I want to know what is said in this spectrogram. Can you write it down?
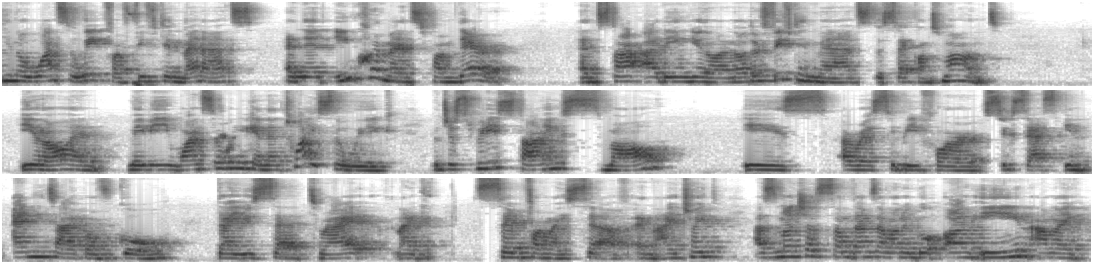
you know, once a week for 15 minutes and then increments from there and start adding, you know, another 15 minutes the second month, you know, and maybe once a week and then twice a week. But just really starting small is a recipe for success in any type of goal that you set, right? Like same for myself. And I try as much as sometimes I want to go all in, I'm like,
